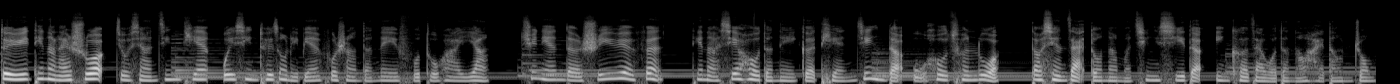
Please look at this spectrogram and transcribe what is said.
对于缇娜来说，就像今天微信推送里边附上的那一幅图画一样，去年的十一月份，缇娜邂逅的那个恬静的午后村落。到现在都那么清晰地印刻在我的脑海当中，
